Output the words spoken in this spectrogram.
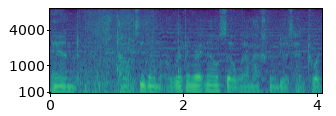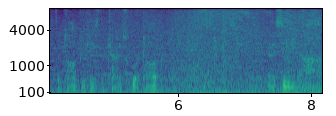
And I don't see them ripping right now, so what I'm actually going to do is head towards the top in case they try to score top. I see uh,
